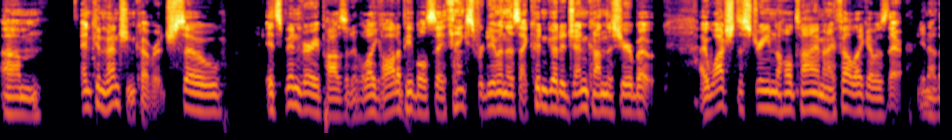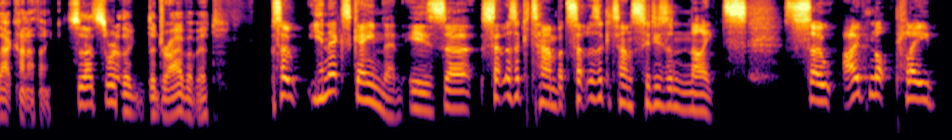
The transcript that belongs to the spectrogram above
um, and convention coverage. So it's been very positive. Like a lot of people say, thanks for doing this. I couldn't go to Gen Con this year, but I watched the stream the whole time and I felt like I was there, you know, that kind of thing. So that's sort of the, the drive of it. So your next game then is uh, Settlers of Catan, but Settlers of Catan Cities and Knights. So I've not played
